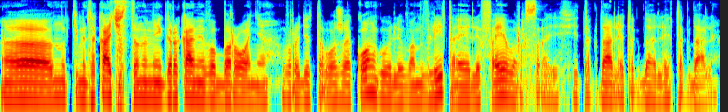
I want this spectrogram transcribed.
э, ну, какими-то качественными игроками в обороне, вроде того же Конгу или Ван Влита или Фейворса и, и так далее, и так далее, и так далее.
